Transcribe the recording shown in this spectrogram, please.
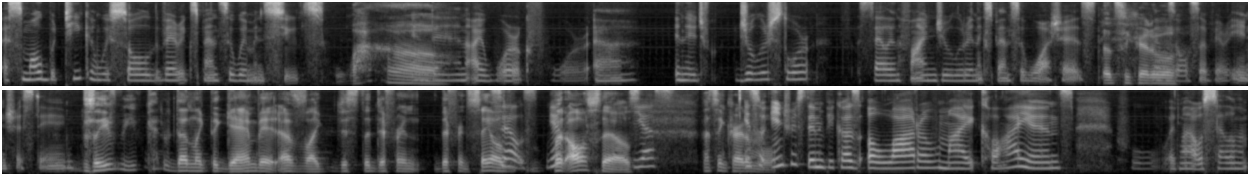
a small boutique and we sold very expensive women's suits. Wow. And then I work for uh, in a jeweler store selling fine jewelry and expensive watches. That's incredible. It's also very interesting. So you've, you've kind of done like the gambit of like just the different different sales, Sales, yeah. but all sales. Yes. That's incredible. It's so interesting because a lot of my clients who like when I was selling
